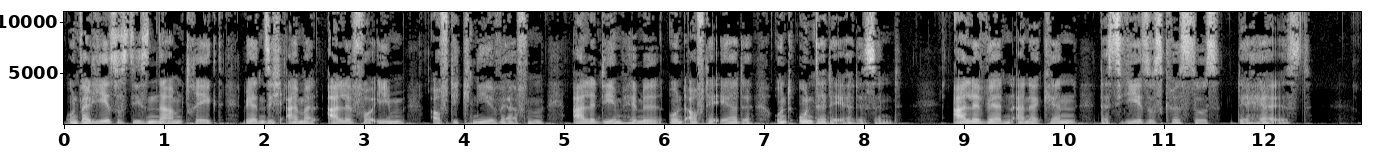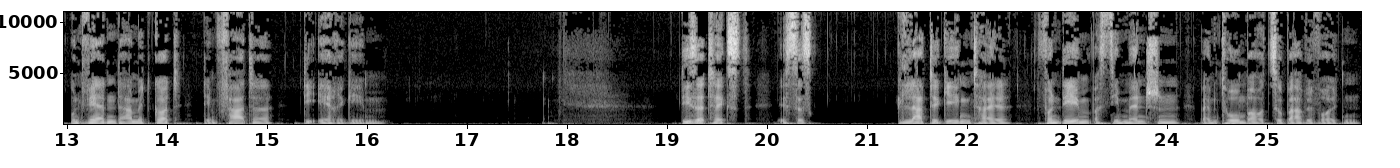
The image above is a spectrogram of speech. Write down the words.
Und weil Jesus diesen Namen trägt, werden sich einmal alle vor ihm auf die Knie werfen, alle, die im Himmel und auf der Erde und unter der Erde sind. Alle werden anerkennen, dass Jesus Christus der Herr ist und werden damit Gott, dem Vater, die Ehre geben. Dieser Text ist das glatte Gegenteil von dem, was die Menschen beim Turmbau zu Babel wollten.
